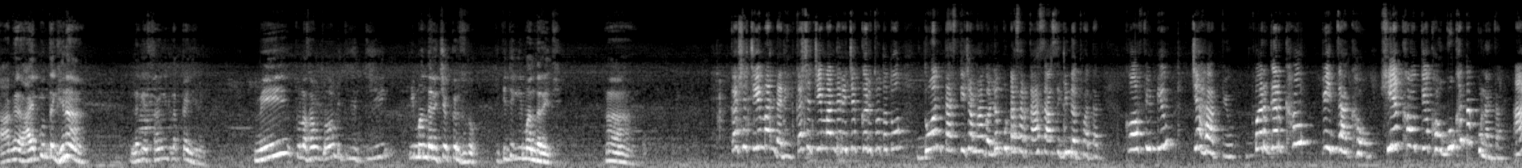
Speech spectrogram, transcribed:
अगं ऐकून तर घे ना. लगेच सांगितलं काही नाही? मी तुला सांगतो मी तिची तिची इमानदारी चेक करीत होतो. किती इमानदारीची हां. कशाची इमानदारी? कशाची इमानदारी चेक करीत होता तू? दोन तास तिच्या मागं लपुटासारखा असं असं हिंडत होतात. कॉफी पिऊ चहा पिऊ बर्गर खाऊ पिझ्झा खाऊ. हे खाऊ ते खाऊ गुखा कुणाचा? आ?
